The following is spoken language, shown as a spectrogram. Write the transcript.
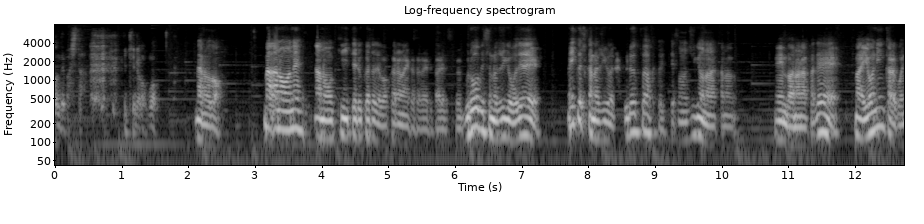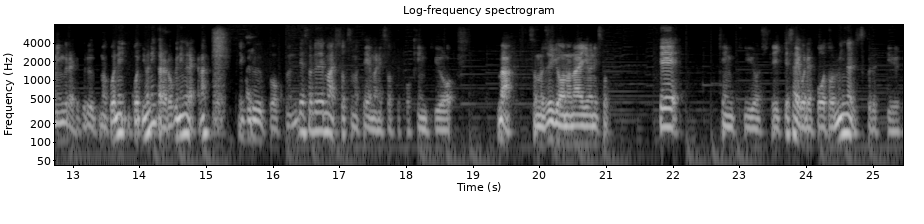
飲んでました。昨日も。なるほど。まあ、あのね、あの、聞いてる方でわからない方がいるとあれですけど、グロービスの授業で、いくつかの授業でグループワークといって、その授業の中のメンバーの中で、まあ、4人から5人ぐらいでグループ、まあ、5人、4人から6人ぐらいかな。で、グループを組んで、それでまあ一つのテーマに沿ってこう研究を、まあ、その授業の内容に沿って研究をしていって、最後レポートをみんなで作るっていう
